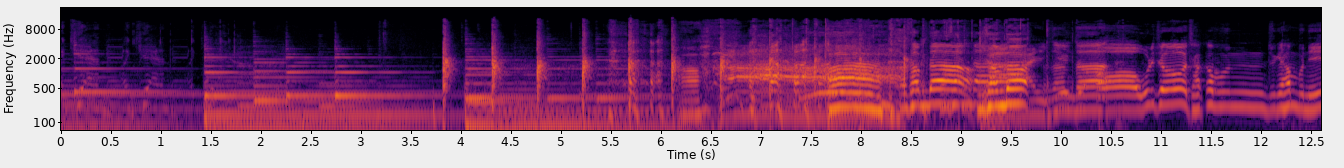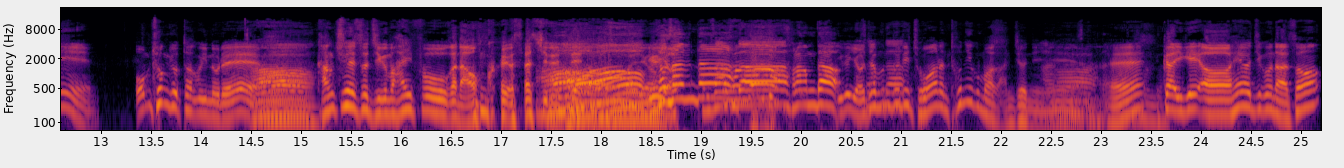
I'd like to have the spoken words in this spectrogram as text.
again again 아, 감사합니다. 감사합니다. 아, 저, 어, 우리 저 작가분 중에 한 분이 엄청 좋다고 이 노래 아. 강추해서 지금 하이포가 나온 거예요 사실은. 아, 근데 이거 여- 감사합니다. 사랑합니다. 이거 여자분들이 좋아하는 톤이구만 완전히. 아, 예? 그러니까 이게 어, 헤어지고 나서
